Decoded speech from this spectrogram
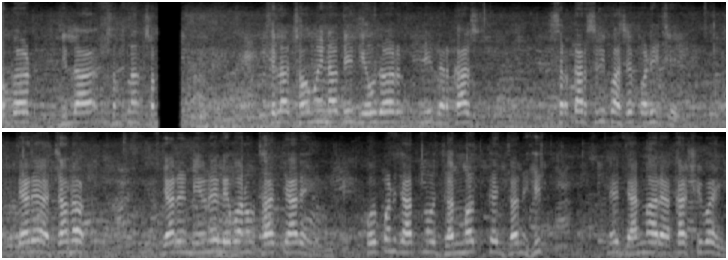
ઓગળ જિલ્લા સંકલન સમિતિ છેલ્લા છ મહિનાથી દેવદરની દરખાસ્ત સરકારશ્રી પાસે પડી છે. ત્યારે અચાનક જ્યારે નિર્ણય લેવાનો થાય ત્યારે કોઈપણ જાતનો જનમત કે જનહિતને ધ્યાનમાં રાખ્યા સિવાય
